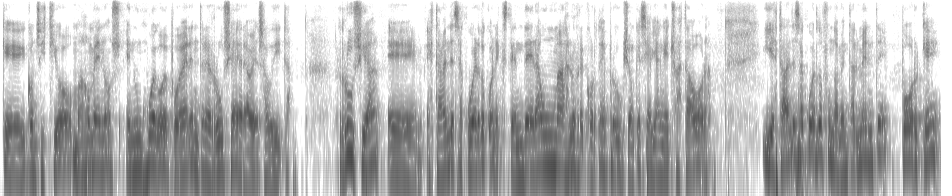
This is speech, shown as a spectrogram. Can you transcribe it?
que consistió más o menos en un juego de poder entre Rusia y Arabia Saudita. Rusia eh, estaba en desacuerdo con extender aún más los recortes de producción que se habían hecho hasta ahora. Y estaba en desacuerdo fundamentalmente porque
